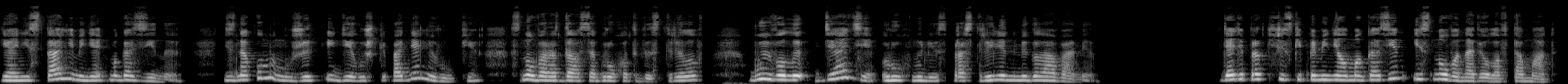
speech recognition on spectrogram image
и они стали менять магазины. Незнакомый мужик и девушки подняли руки. Снова раздался грохот выстрелов. Буйволы дяди рухнули с простреленными головами. Дядя практически поменял магазин и снова навел автомат,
